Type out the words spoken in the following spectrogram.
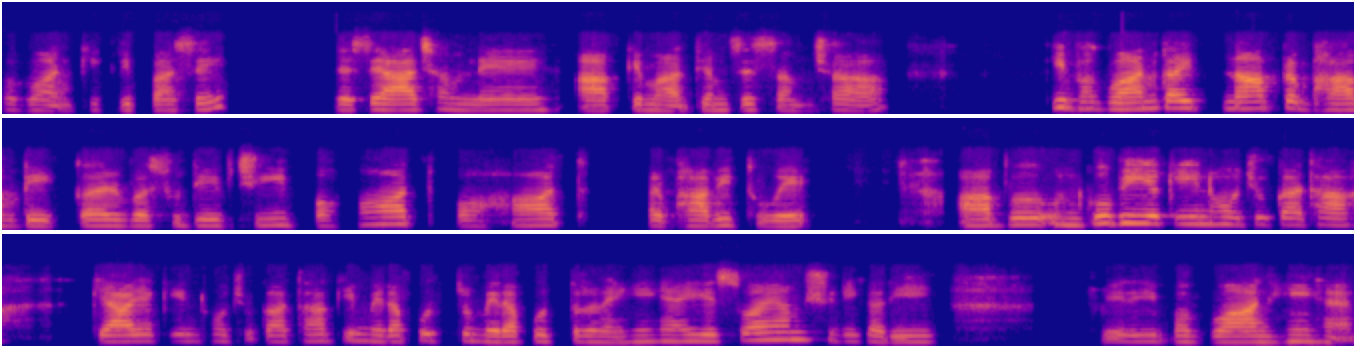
भगवान की कृपा से। जैसे आज हमने आपके माध्यम से समझा कि भगवान का इतना प्रभाव देखकर वसुदेव जी बहुत बहुत प्रभावित हुए। अब उनको भी यकीन हो चुका था, क्या यकीन हो चुका था कि मेरा पुत्र मेरा पुत्र नहीं है, ये स्वयं श्री हरि, श्री भगवान ही है।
